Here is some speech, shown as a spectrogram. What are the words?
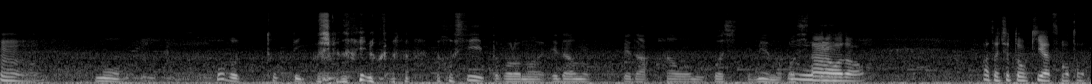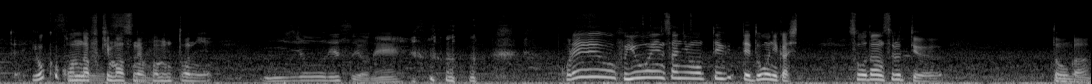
うん。もうほぼ取っていくしかないのかな。欲しいところの枝の枝葉を残して芽を残して。なるほど。あとちょっと大きいやつも取って。よくこんな吹きますねすね。本当に。異常ですよね。これを不要園さんに持って行ってどうにかし相談するっていう動画、うん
